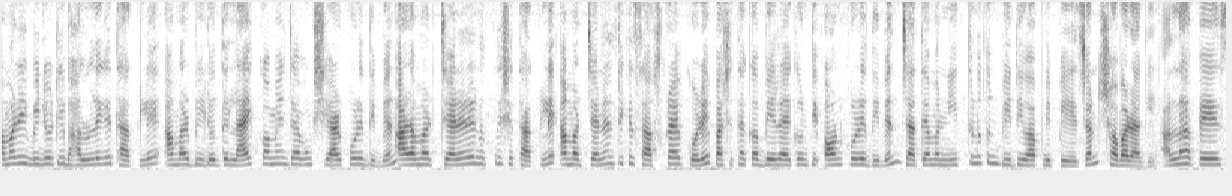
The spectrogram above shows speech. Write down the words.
আমার এই ভিডিওটি ভালো লেগে থাকলে আমার ভিডিওতে লাইক কমেন্ট এবং শেয়ার করে দিবেন। আর আমার চ্যানেলে নতুন এসে থাকলে আমার চ্যানেলটিকে সাবস্ক্রাইব করে পাশে থাকা বেল আইকনটি অন করে দিবেন, যাতে আমার নিত্য নতুন ভিডিও আপনি পেয়ে যান সবার আগে। আল্লাহ হাফেজ।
